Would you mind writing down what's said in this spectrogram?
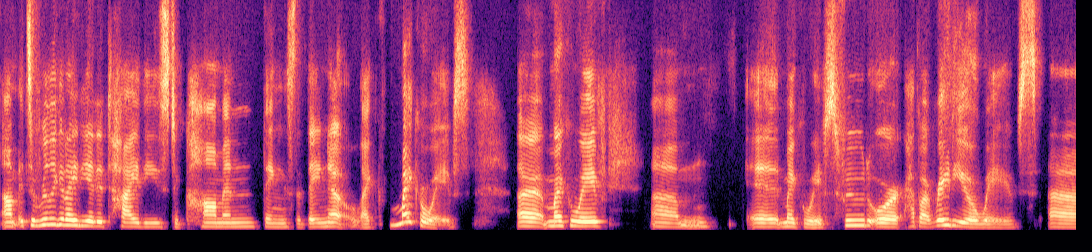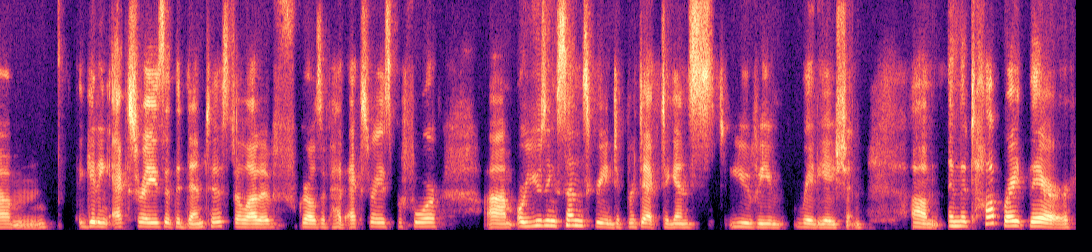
um, it's a really good idea to tie these to common things that they know, like microwaves, uh, microwave, um, uh, microwaves food, or how about radio waves, um, getting x-rays at the dentist. A lot of girls have had x-rays before, um, or using sunscreen to protect against UV radiation. Um, in the top right there,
